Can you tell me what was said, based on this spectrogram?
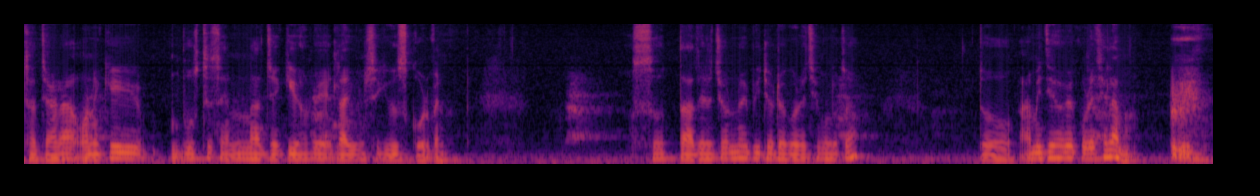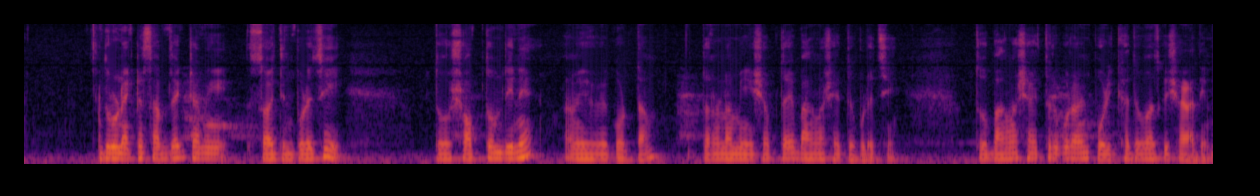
আচ্ছা যারা অনেকেই বুঝতেছেন না যে কীভাবে লাইভ মিউজিক ইউজ করবেন। সো তাদের জন্যই ভিডিওটা করেছি মূলত। তো আমি যেভাবে করেছিলাম, ধরুন একটা সাবজেক্ট আমি ছয় দিন পড়েছি, তো সপ্তম দিনে আমি এভাবে করতাম। ধরুন আমি এই সপ্তাহে বাংলা সাহিত্য পড়েছি, তো বাংলা সাহিত্যের উপর আমি পরীক্ষা দেবো আজকে সারাদিন।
